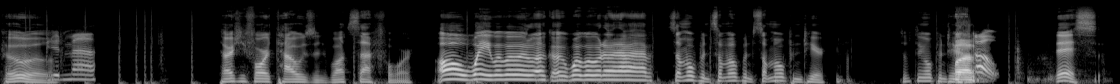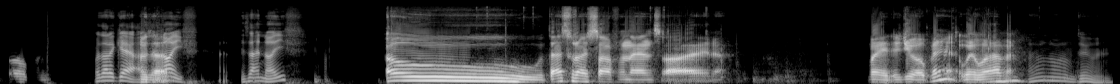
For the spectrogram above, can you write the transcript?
Cool. You did math. 34,000. What's that for? Oh, wait, wait, wait, wait, wait, wait, wait, wait, wait, wait, wait. Something opened, something opened, something opened here. Something opened here. What? Oh. This. Open. What did I get? What's a that? knife. Is that a knife? Oh, that's what I saw from the inside. Wait, did you open it? Wait, what happened? I don't know what I'm doing.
